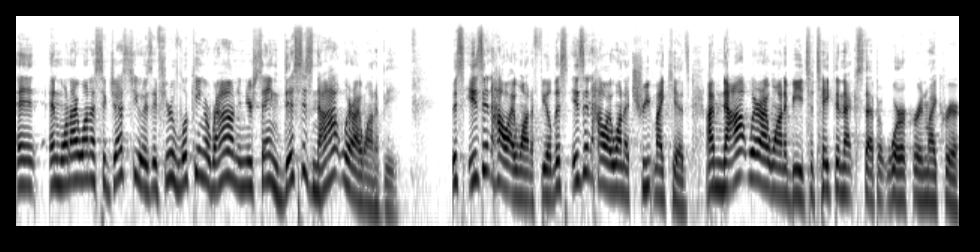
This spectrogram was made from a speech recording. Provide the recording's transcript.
And, and what i want to suggest to you is if you're looking around and you're saying this is not where i want to be this isn't how I want to feel. This isn't how I want to treat my kids. I'm not where I want to be to take the next step at work or in my career.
